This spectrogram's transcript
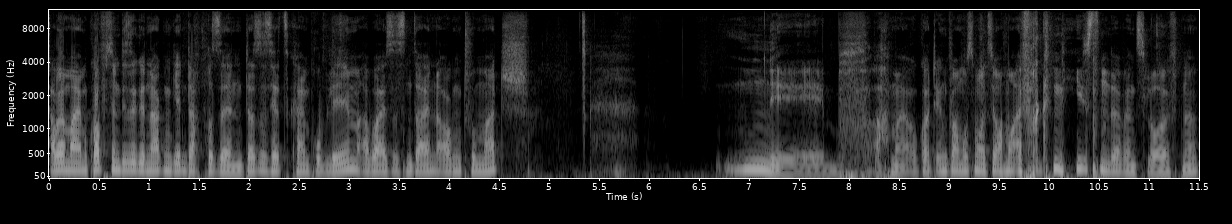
Aber in meinem Kopf sind diese Gedanken jeden Tag präsent. Das ist jetzt kein Problem, aber es ist in deinen Augen too much. Nee, ach mal, oh Gott, irgendwann muss man es ja auch mal einfach genießen, wenn es läuft, ne?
